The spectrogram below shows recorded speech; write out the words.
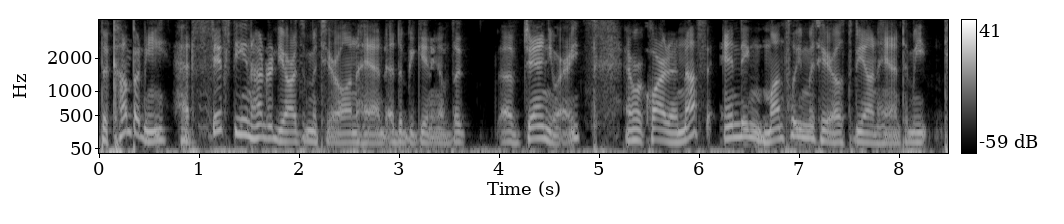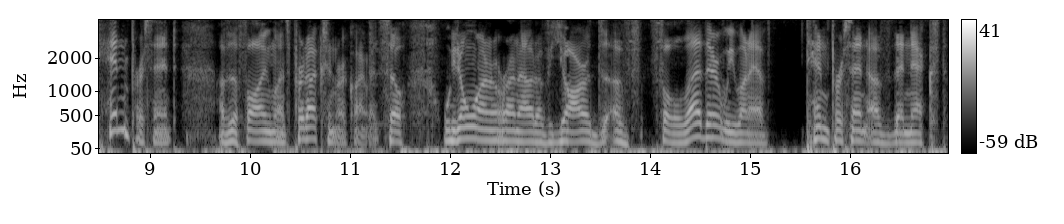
The company had 1,500 yards of material on hand at the beginning of the of January and required enough ending monthly materials to be on hand to meet 10% of the following month's production requirements. So we don't want to run out of yards of faux leather. We want to have 10% of the next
